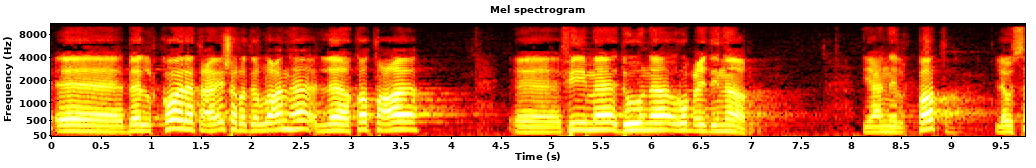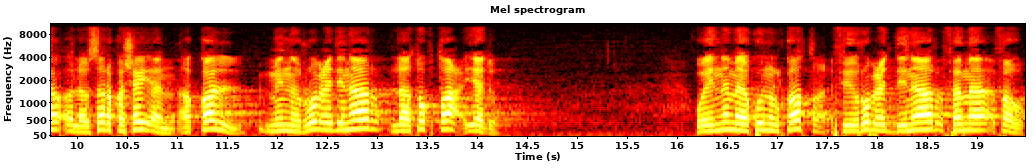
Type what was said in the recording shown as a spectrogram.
آه، بل قالت عائشة رضي الله عنها لا قطع آه، فيما دون ربع دينار. يعني القطع لو لو سرق شيئا أقل من الربع دينار لا تقطع يده. وإنما يكون القطع في ربع الدينار فما فوق.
